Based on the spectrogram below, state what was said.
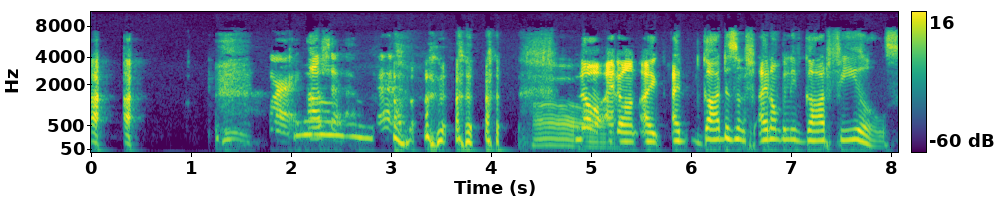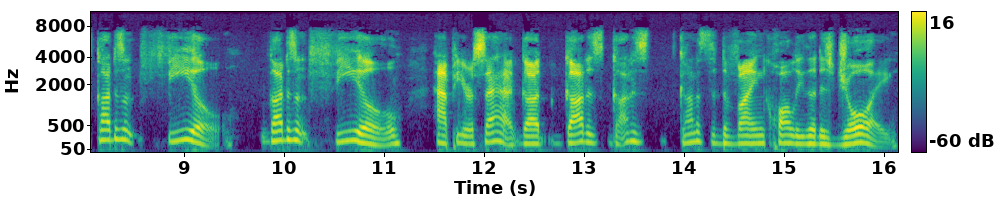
All right, I'll shut up. Go ahead. Oh. No, I don't. I, I God doesn't. I don't believe God feels. God doesn't feel. God doesn't feel happy or sad. God, God is God is God is the divine quality that is joy.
